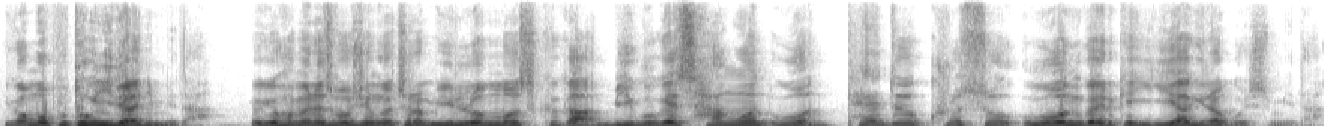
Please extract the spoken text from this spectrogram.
이건 뭐 보통 일이 아닙니다. 여기 화면에서 보시는 것처럼 일론 머스크가 미국의 상원 의원 테드 크루스 의원과 이렇게 이야기를 하고 있습니다.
